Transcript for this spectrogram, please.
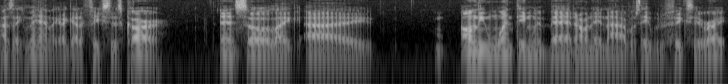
I was like, man, like I gotta fix this car. And so like I only one thing went bad on it and I was able to fix it, right?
